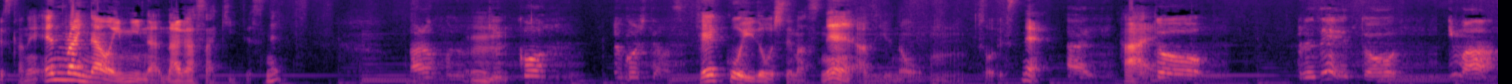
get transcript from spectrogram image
ですかね。And right now I mean 長崎ですね。なるほど。結構、旅行してます。結構移動してますね。as you know. うん、そうですね。はい。はいえっと、それで、えっと、今、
